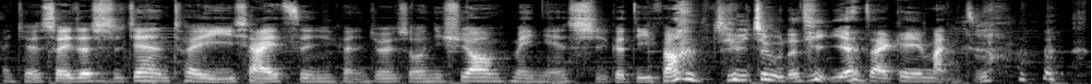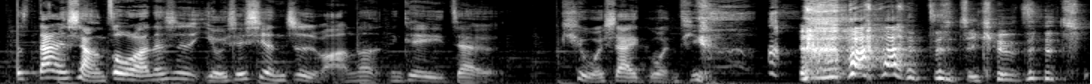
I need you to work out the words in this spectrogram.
感觉随着时间的推移，下一次你可能就会说，你需要每年十个地方 居住的体验才可以满足。当然想做啦，但是有一些限制嘛。那你可以再 cue 我下一个问题。自己 Q 自己，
